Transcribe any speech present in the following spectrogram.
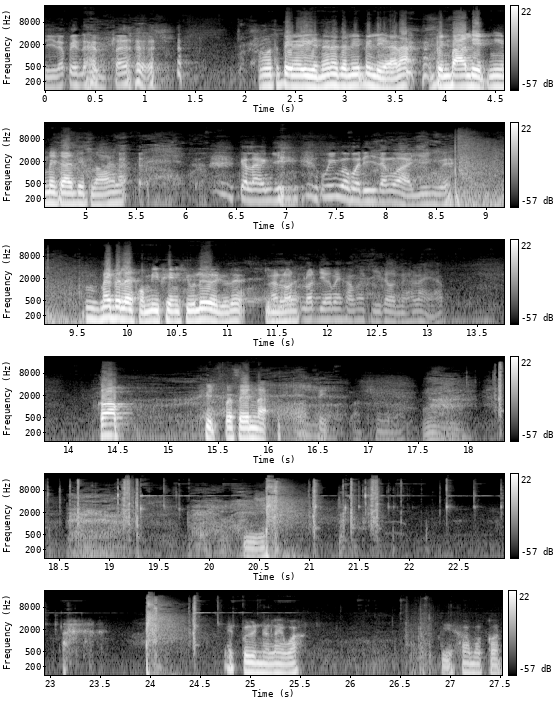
ดีนะเป็นฮันเตอร์ว่าถ้าเป็นอะไรอื่นน่าจะรีบไม่เหลือละเป็นบาเลตนี่ไม่กล้าเรียบร้อยละกำลังยิงวิ่งมาพอดีจังหวะยิงเลย อืมไม่เป็นไรผมมีเพนคิลเลอร์อยู่ด้วยกินแล้วไปรแล้ถวรถเยอะไหมครับเมื่อกี้โดนไปเท่าไหร่ครับก็สิบเปอร์เซ็นต์อะ ไอ้ปืนอะไรวะเดี๋ยวเข้ามาก่อน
